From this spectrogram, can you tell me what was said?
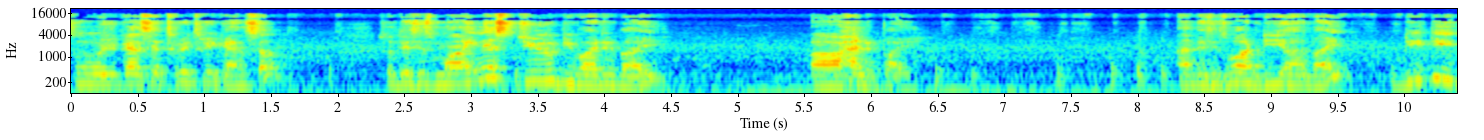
So you can say 3 3 cancel. So this is minus 2 divided by uh, 100 pi. And this is what dr by dt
